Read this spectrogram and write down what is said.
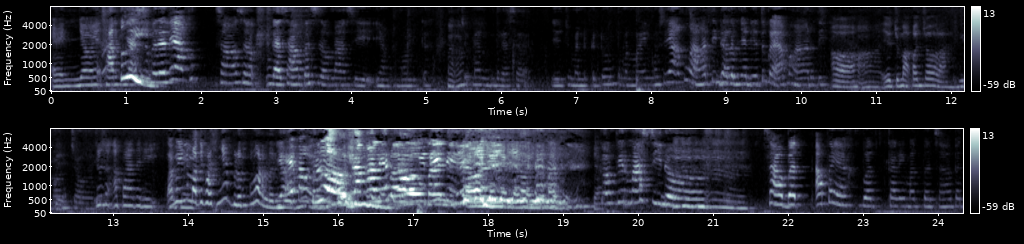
Enjoy. Ya, santuy sebenarnya aku sama nggak sahabat sih sama si yang mau nikah. Mm-mm. cuman berasa ya cuman deket doang teman main. Maksudnya aku nggak ngerti dalamnya dia tuh kayak apa nggak ngerti. Oh ya cuma konco lah gitu ya. Konco. terus apa tadi? Tapi ini motivasinya belum keluar loh ya emang Bomo belum. Udah kalian ngomongin main ini oh iya iya iya iya, iya, iya. Konfirmasi dong. Hmm, hmm. sahabat apa ya buat kalimat buat sahabat?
